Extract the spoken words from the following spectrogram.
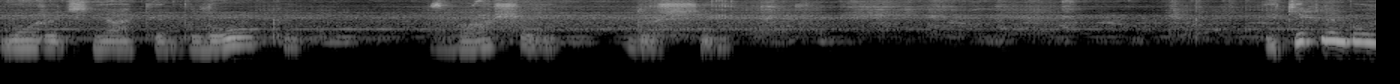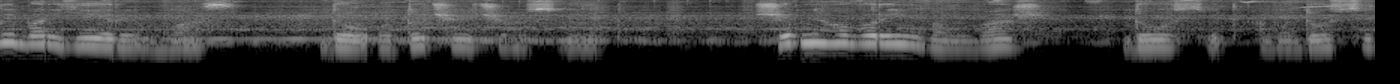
можуть зняти блоки з вашої душі. Які б не були бар'єри у вас до оточуючого світу, що б не говорив вам ваш досвід або досвід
